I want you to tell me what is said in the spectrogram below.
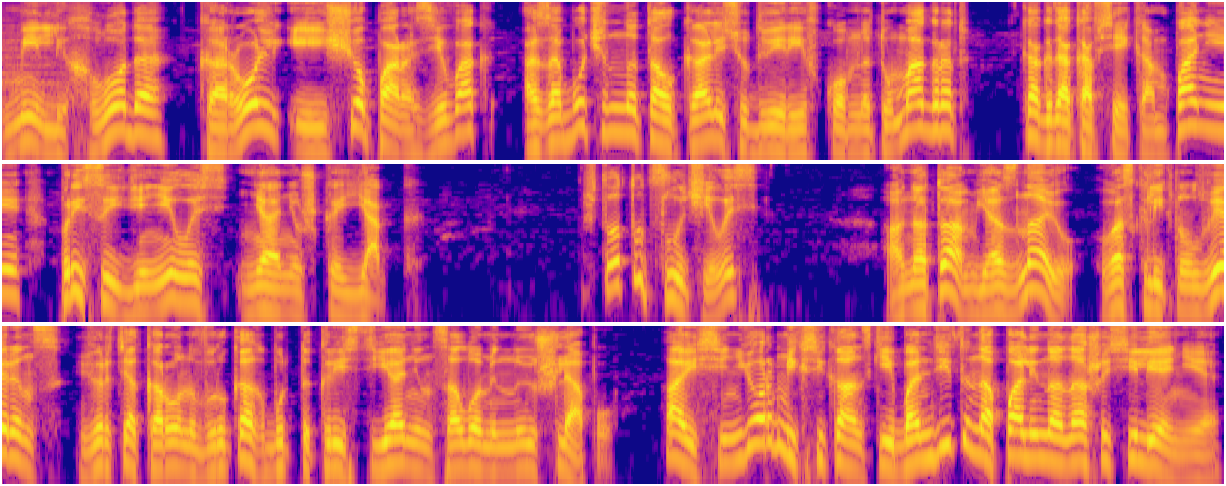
Милли Хлода, король и еще пара зевак озабоченно толкались у двери в комнату Магрот, когда ко всей компании присоединилась нянюшка Як. «Что тут случилось?» «Она там, я знаю!» — воскликнул Веренс, вертя корону в руках, будто крестьянин соломенную шляпу. «Ай, сеньор, мексиканские бандиты напали на наше селение!»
